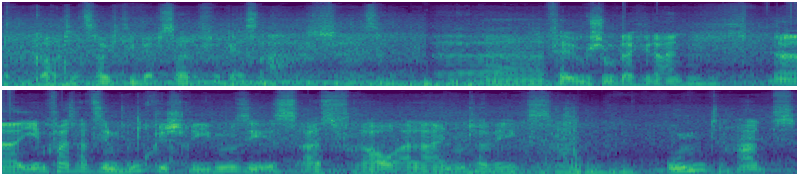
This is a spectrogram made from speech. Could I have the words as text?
oh Gott, jetzt habe ich die Webseite vergessen. Ah, scheiße. Äh, fällt mir bestimmt gleich wieder ein. Äh, jedenfalls hat sie ein Buch geschrieben. Sie ist als Frau allein unterwegs und hat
